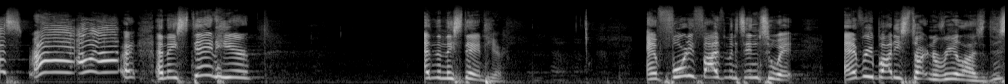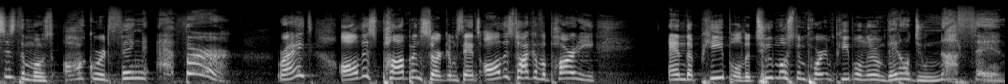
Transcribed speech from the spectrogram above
nervous, right? Oh my god, right? And they stand here, and then they stand here. And 45 minutes into it, everybody's starting to realize this is the most awkward thing ever, right? All this pomp and circumstance, all this talk of a party, and the people, the two most important people in the room, they don't do nothing,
